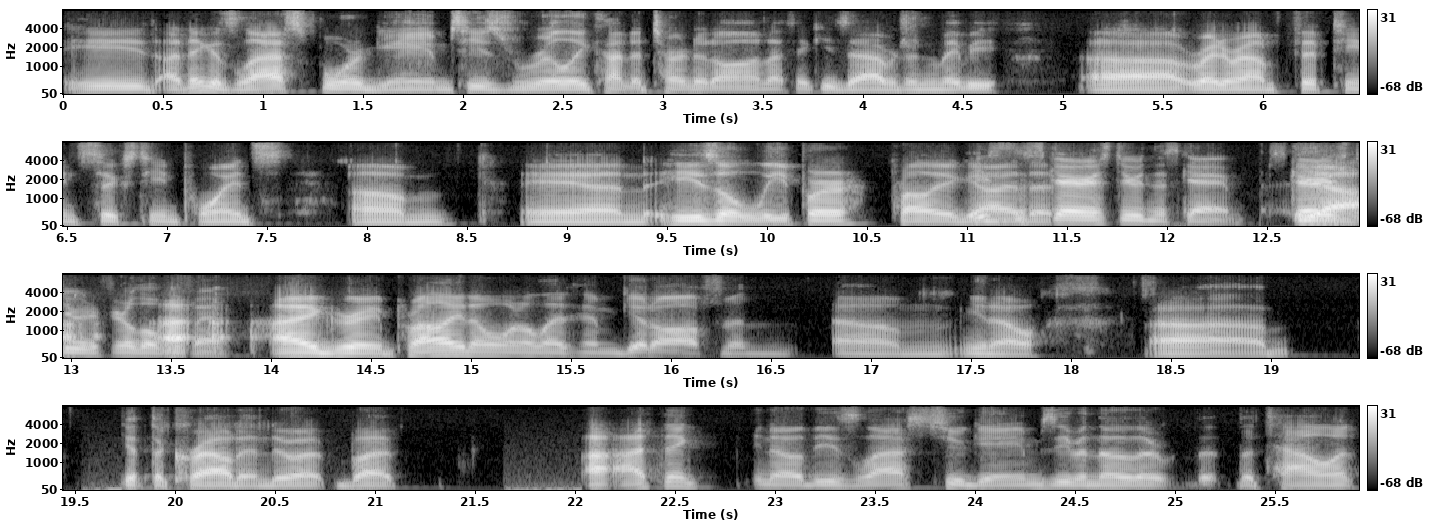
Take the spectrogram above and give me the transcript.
he I think his last four games he's really kind of turned it on. I think he's averaging maybe uh, right around 15, 16 points. Um, and he's a leaper, probably a guy he's the that, scariest dude in this game. Scariest yeah, dude if you're a Louisville I, fan. I agree. Probably don't want to let him get off and um, you know, uh, get the crowd into it. But I, I, think you know these last two games, even though the, the talent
